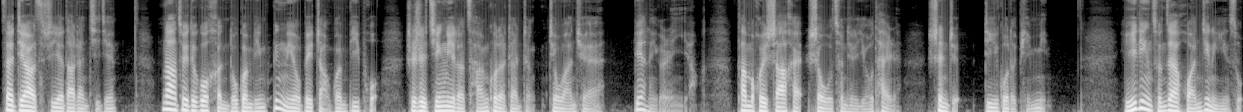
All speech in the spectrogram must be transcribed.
在第二次世界大战期间，纳粹德国很多官兵并没有被长官逼迫，只是经历了残酷的战争，就完全变了一个人一样。他们会杀害手无寸铁的犹太人，甚至低过的平民。一定存在环境的因素，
